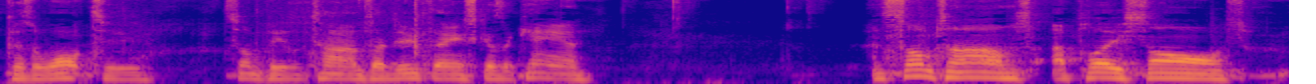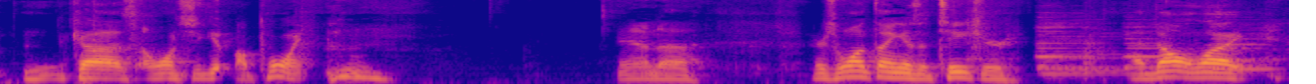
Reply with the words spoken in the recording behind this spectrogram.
because I want to. Some people times I do things because I can. And sometimes I play songs because I want you to get my point. and uh, there's one thing as a teacher I don't like.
